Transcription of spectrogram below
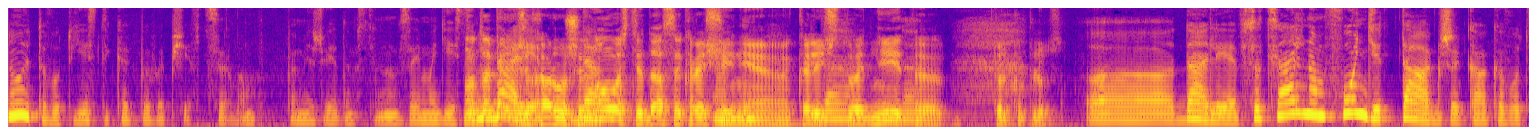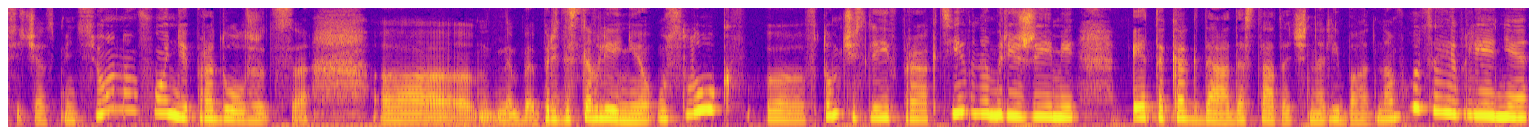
Ну, это вот если как бы вообще в целом по межведомственному взаимодействию. Ну, это опять Далее, же хорошие да. новости, да, сокращение угу. количества да, дней да. это только плюс. А, далее, в социальном фонде так же, как и вот сейчас в пенсионном фонде, продолжится а, предоставление услуг, а, в том числе и в проактивном режиме. Это когда достаточно либо одного заявления,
